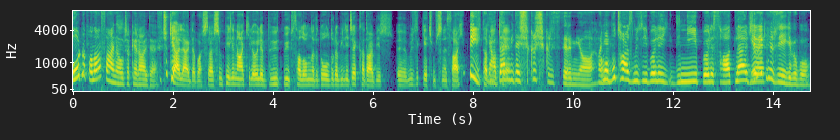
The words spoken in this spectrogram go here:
Orada falan sahne alacak herhalde. Küçük yerlerde başlar. Şimdi Pelin Akil öyle büyük büyük salonları doldurabilecek kadar bir e, müzik geçmişine sahip değil tabii Ya ki. ben bir de şıkır şıkır isterim ya. Hani Ama bu tarz müziği böyle dinleyip böyle saatlerce yemek müziği gibi bu.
